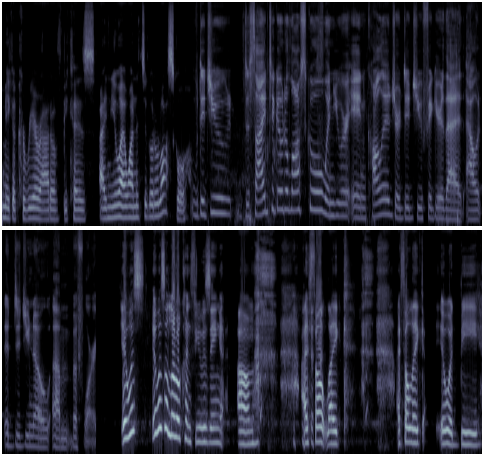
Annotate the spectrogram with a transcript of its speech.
make a career out of because I knew I wanted to go to law school. Did you decide to go to law school when you were in college or did you figure that out? Uh, did you know um, before? It was it was a little confusing. Um, I felt like I felt like it would be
